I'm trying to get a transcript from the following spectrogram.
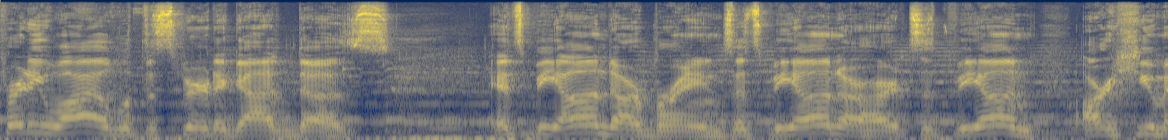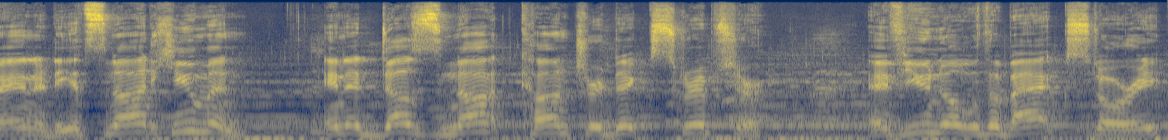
pretty wild what the Spirit of God does. It's beyond our brains, it's beyond our hearts, it's beyond our humanity. It's not human, and it does not contradict Scripture. If you know the backstory,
